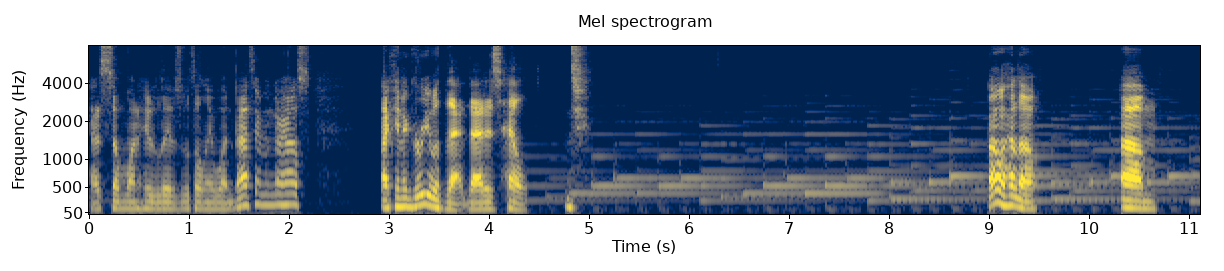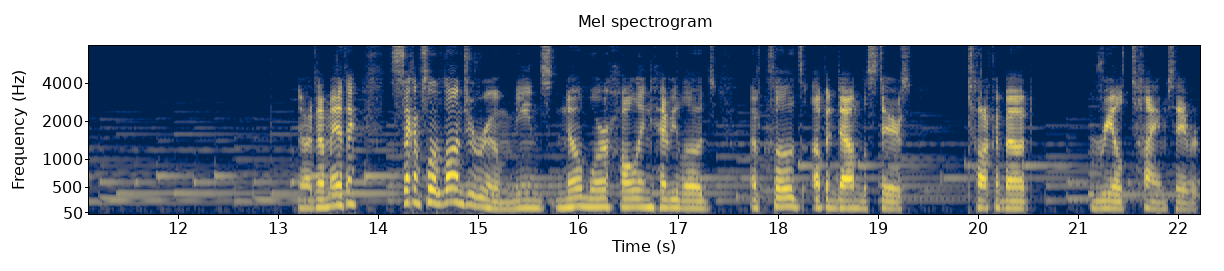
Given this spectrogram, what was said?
as someone who lives with only one bathroom in their house, I can agree with that. That is hell. oh, hello. Um. To tell me anything? Second floor laundry room means no more hauling heavy loads of clothes up and down the stairs. Talk about real time saver.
